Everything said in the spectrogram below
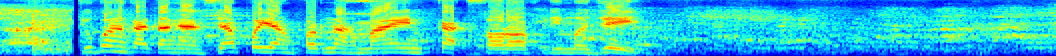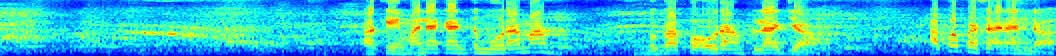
Baik. Cuba angkat tangan siapa yang pernah main kad sorof 5J? Okey, mana akan temu ramah beberapa orang pelajar. Apa perasaan anda?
